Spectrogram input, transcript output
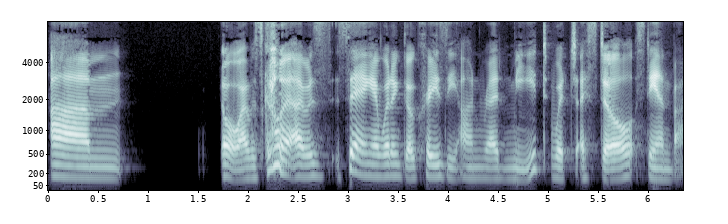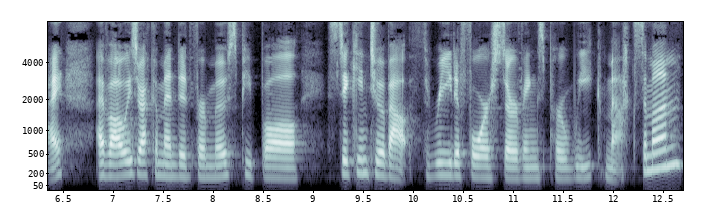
Um, oh, I was going. I was saying I wouldn't go crazy on red meat, which I still stand by. I've always recommended for most people sticking to about three to four servings per week maximum.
